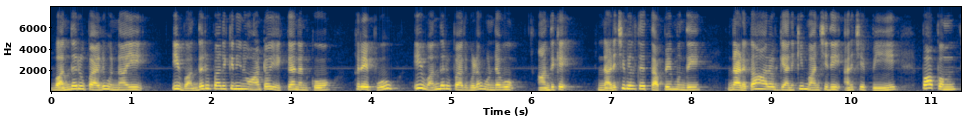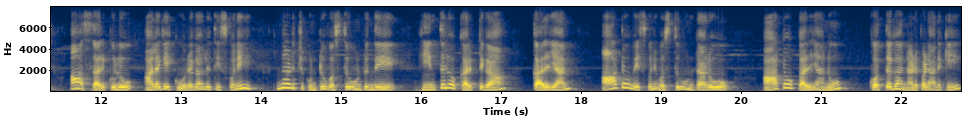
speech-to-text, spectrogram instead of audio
వంద రూపాయలు ఉన్నాయి. ఈ వంద రూపాయలకి నేను ఆటో ఎక్కాననుకో రేపు ఈ వంద రూపాయలు కూడా ఉండవు. అందుకే నడిచి వెళ్తే తప్పేముంది? నడక ఆరోగ్యానికి మంచిది అని చెప్పి పాపం ఆ సరుకులు అలాగే కూరగాయలు తీసుకొని నడుచుకుంటూ వస్తూ ఉంటుంది. ఇంతలో కరెక్ట్గా కళ్యాణ్ ఆటో వేసుకుని వస్తూ ఉంటారు. ఆటో కళ్యాణ్ కొత్తగా నడపడానికి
